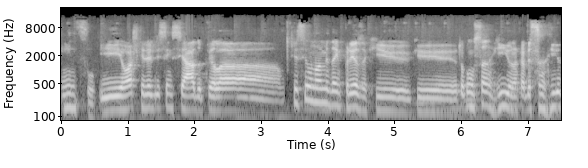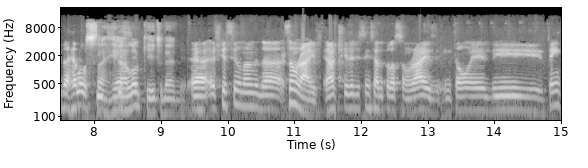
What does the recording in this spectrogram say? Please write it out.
Info. E eu acho que ele é licenciado pela. Esqueci o nome da empresa que. que eu tô com Sanrio na cabeça Sanrio da Hello Kitty. Nossa, é Hello Kitty, né? É, eu esqueci o nome da. Sunrise. Eu acho que ele é licenciado pela Sunrise, então ele tem,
